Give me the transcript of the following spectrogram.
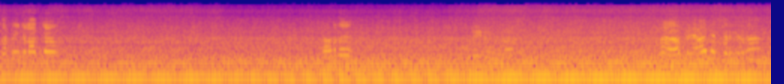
ਦੱਬੀ ਕਲੱਚ। ਛੱਡ ਦੇ। ਥੋੜੀ ਤੋੜਦਾ ਮੈਂ 50 ਚੱਕਰ ਹੀ ਆ ਨਾ।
